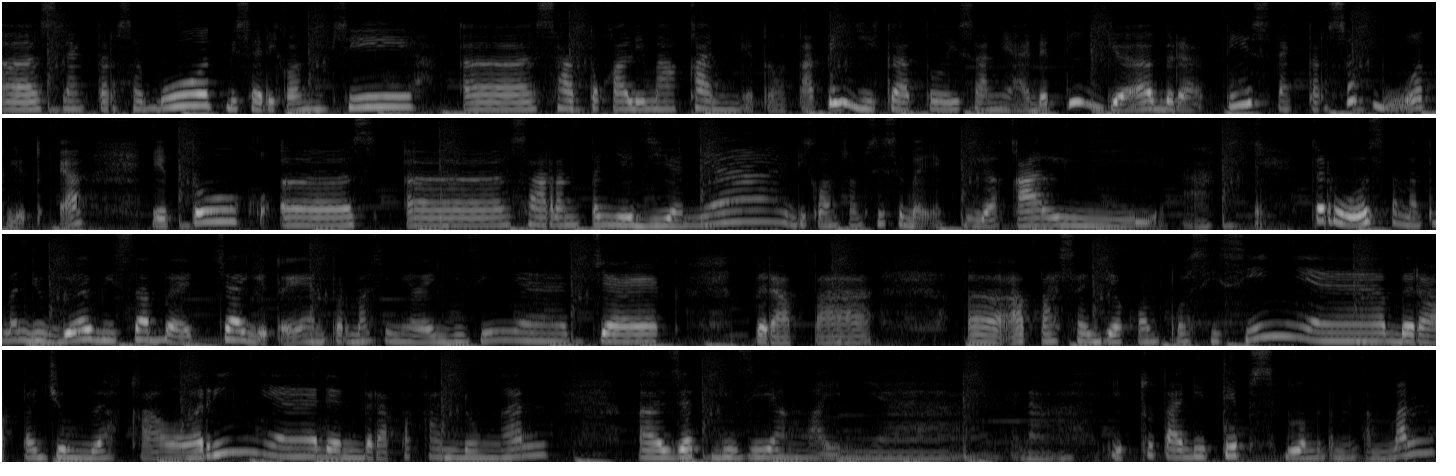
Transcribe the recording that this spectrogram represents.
uh, snack tersebut bisa dikonsumsi uh, satu kali makan gitu tapi jika tulisannya ada tiga berarti snack tersebut gitu ya itu uh, uh, saran penyajiannya dikonsumsi sebanyak tiga kali nah Terus teman-teman juga bisa baca gitu ya informasi nilai gizinya, cek berapa uh, apa saja komposisinya, berapa jumlah kalorinya dan berapa kandungan uh, zat gizi yang lainnya. Nah, itu tadi tips sebelum teman-teman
